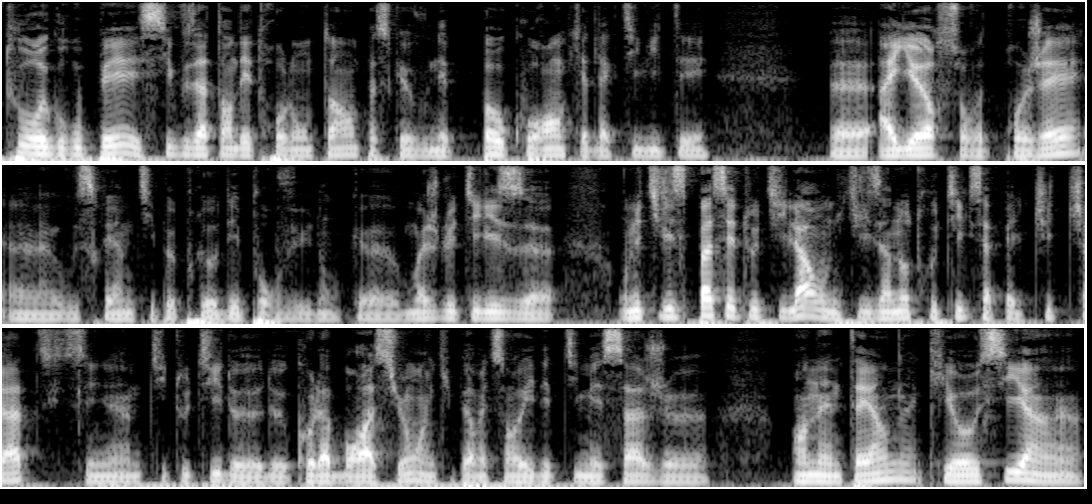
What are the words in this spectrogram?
tout regrouper. Et si vous attendez trop longtemps parce que vous n'êtes pas au courant qu'il y a de l'activité euh, ailleurs sur votre projet, euh, vous serez un petit peu pris au dépourvu. Donc euh, moi je l'utilise, on n'utilise pas cet outil-là, on utilise un autre outil qui s'appelle ChitChat. C'est un petit outil de, collaboration hein, qui permet de s'envoyer des petits messages en interne, qui a aussi un,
